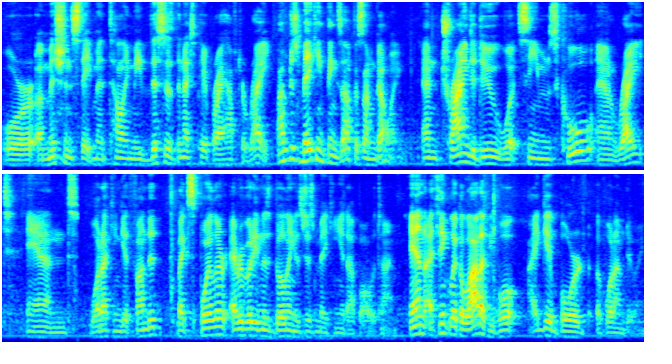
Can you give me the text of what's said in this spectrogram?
or a mission statement telling me this is the next paper I have to write. I'm just making things up as I'm going and trying to do what seems cool and right and what I can get funded. Like spoiler, everybody in this building is just making it up all the time. And I think like a lot of people, I get bored of what I'm doing.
